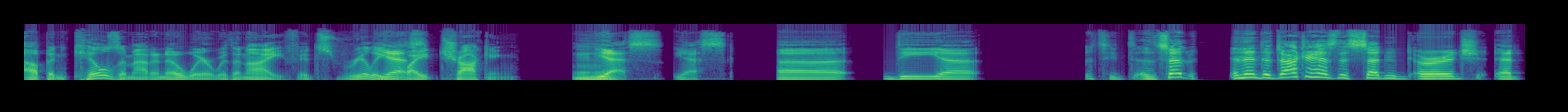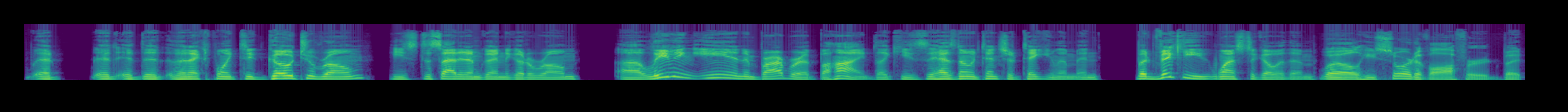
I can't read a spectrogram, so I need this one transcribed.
up and kills him out of nowhere with a knife. It's really Yes. quite shocking. Mhm. Yes, yes. Uh, the uh, let's see. and then the doctor has this sudden urge at at, at, at the, the next point to go to Rome. He's decided I'm going to go to Rome, uh, leaving Ian and Barbara behind. Like he's he has no intention of taking them. And but Vicky wants to go with him. Well, he sort of offered, but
